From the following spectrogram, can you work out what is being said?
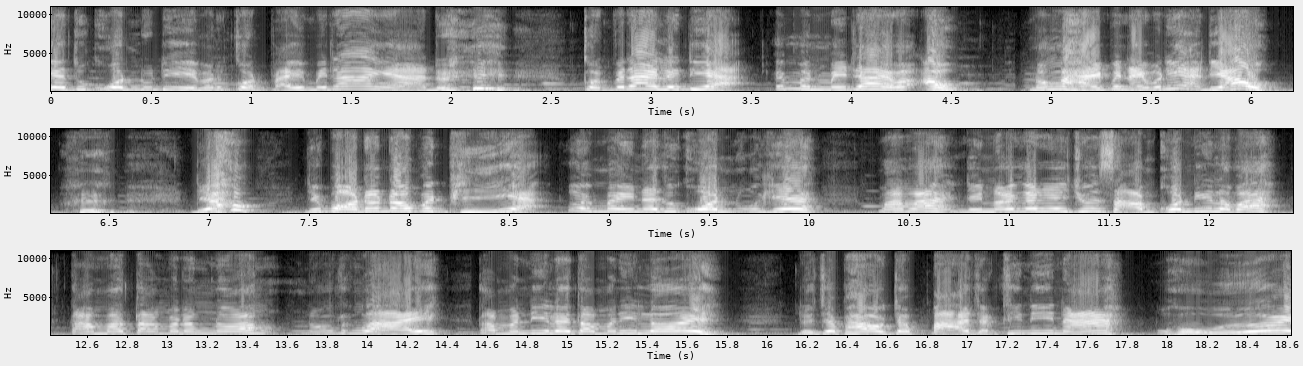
อะทุกคนดูดิ มันกดไปไม่ได้อะดูดิ กดไปได้เลยเดียเอ้ยมันไม่ได้วะ เอ้า น้องหายไปไหนวะเนี่ย เดี๋ยว เดี๋ยวอย่าบอกน้องๆเป็นผีอะเอ้ยไม่นะทุกคน โอเค มามาอย่างน้อยก็ได้ช่วยสามคนนี้หรอวะ ตามมาตามมาน้องๆ น้องทั้งหลาย ตามมานี่เลยตามมานี่เลยเดี๋ยวจะพาออกจากป่าจากที่นี่นะ โอ้โหเอ้ย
